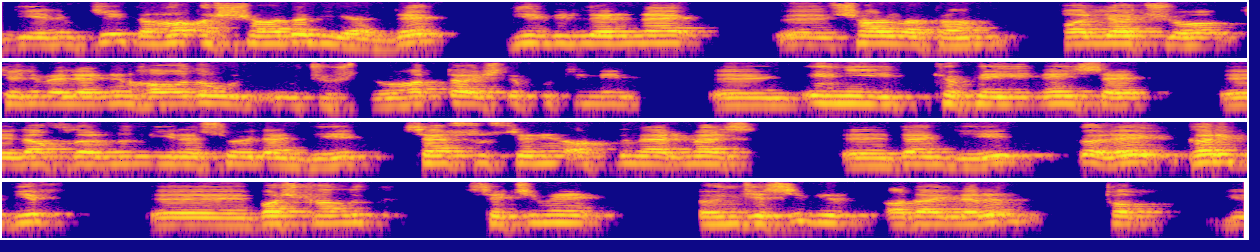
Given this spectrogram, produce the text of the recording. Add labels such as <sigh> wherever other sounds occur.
diyelim ki daha aşağıda bir yerde birbirlerine e, şarlatan, palyaço kelimelerinin havada uçuştuğu, hatta işte Putin'in e, en iyi köpeği neyse e, laflarının yine söylendiği, sen sus senin aklın ermez e, dendiği böyle garip bir e, başkanlık seçimi öncesi bir adayların top e,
